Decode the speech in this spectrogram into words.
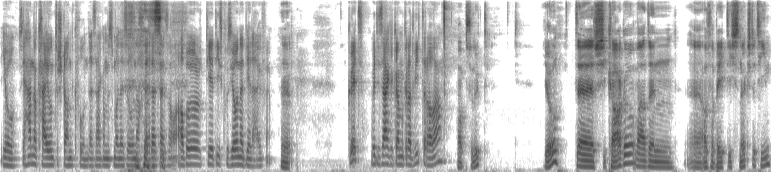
Ja, sie haben noch keinen Unterstand gefunden, sagen wir es mal so nach dieser Saison. Aber die Diskussionen, die laufen. ja, Gut, würde ich sagen, gehen wir gerade weiter, oder? absolut. Ja, der Chicago war dann äh, alphabetisch das nächste Team.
